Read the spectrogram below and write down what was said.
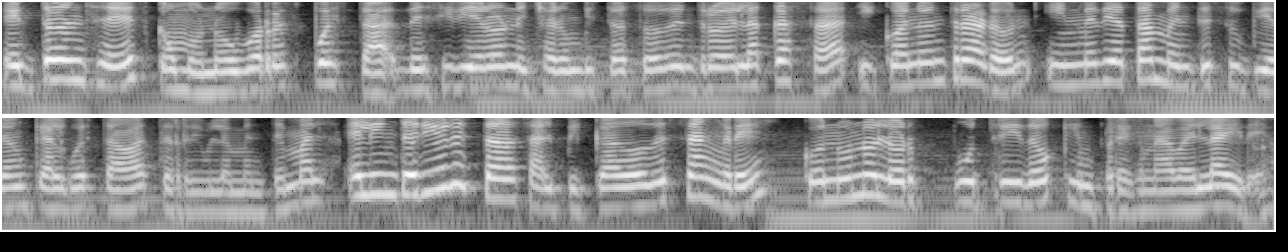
Entonces, como no hubo respuesta, decidieron echar un vistazo dentro de la casa y cuando entraron, inmediatamente supieron que algo estaba terriblemente mal. El interior estaba salpicado de sangre, con un olor pútrido que impregnaba el aire.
